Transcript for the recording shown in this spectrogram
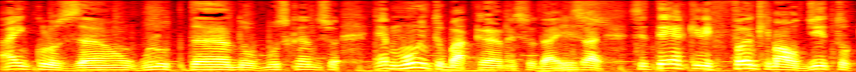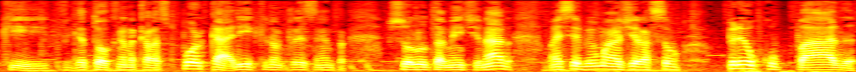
a inclusão, lutando, buscando isso. É muito bacana isso daí, sabe? Se tem aquele funk maldito que fica tocando aquelas porcaria que não acrescenta absolutamente nada, mas você vê uma geração preocupada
